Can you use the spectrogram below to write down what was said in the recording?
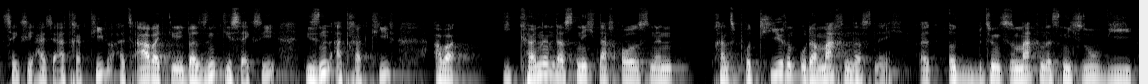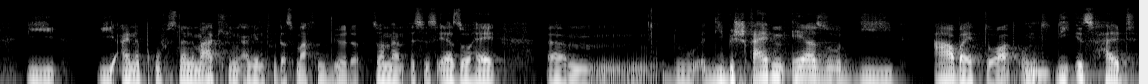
sexy heißt ja attraktiv, als Arbeitgeber sind die sexy, die sind attraktiv, aber die können das nicht nach außen transportieren oder machen das nicht. Äh, beziehungsweise machen das nicht so, wie, wie, wie eine professionelle Marketingagentur das machen würde, sondern es ist eher so, hey, ähm, du, die beschreiben eher so die, Arbeit dort und mhm. die ist halt,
